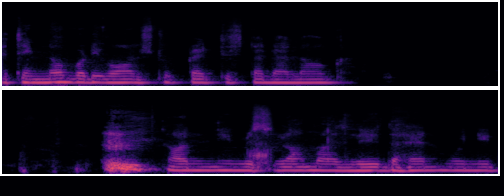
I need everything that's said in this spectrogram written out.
I think nobody wants to practice the dialogue. Only Miss Rahma has raised the hand. We need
